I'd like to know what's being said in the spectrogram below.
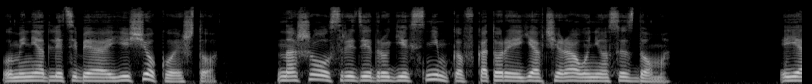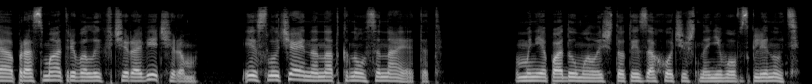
У меня для тебя еще кое-что. Нашел среди других снимков, которые я вчера унес из дома. Я просматривал их вчера вечером и случайно наткнулся на этот». Мне подумалось, что ты захочешь на него взглянуть.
